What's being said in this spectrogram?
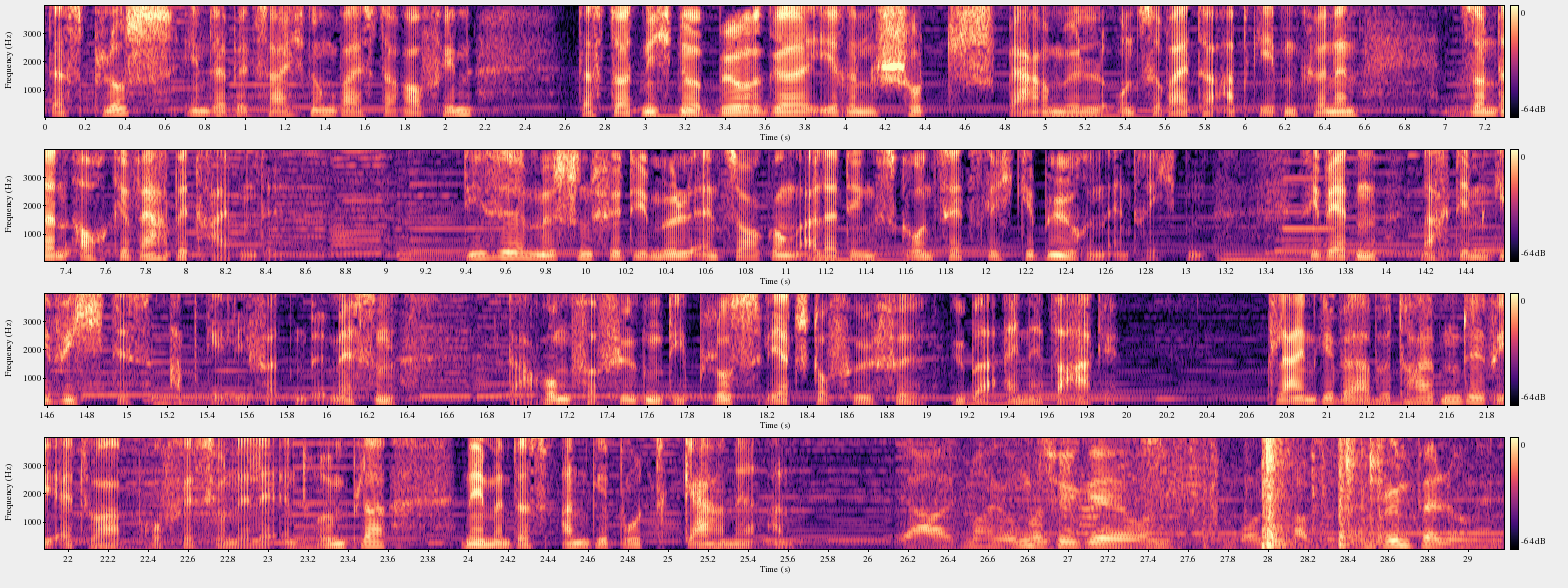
Das Plus in der Bezeichnung weist darauf hin, dass dort nicht nur Bürger ihren Schutt, Sperrmüll usw. So abgeben können, sondern auch Gewerbetreibende. Diese müssen für die Müllentsorgung allerdings grundsätzlich Gebühren entrichten. Sie werden nach dem Gewicht des Abgelieferten bemessen. Darum verfügen die Plus-Wertstoffhöfe über eine Waage. Kleingewerbetreibende wie etwa professionelle Entrümpler nehmen das Angebot gerne an. Ja, ich mache Umzüge und Entrümpelungen,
